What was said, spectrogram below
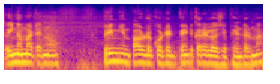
તો એના માટેનો પ્રીમિયમ પાવડર કોટેડ પેન્ટ કરેલો છે ફેન્ડરમાં.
